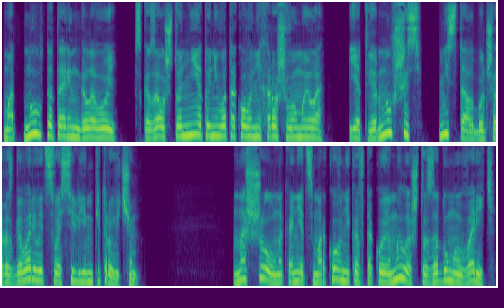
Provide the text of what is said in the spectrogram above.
Мотнул татарин головой, сказал, что нет у него такого нехорошего мыла, и, отвернувшись, не стал больше разговаривать с Василием Петровичем. Нашел, наконец, Марковников такое мыло, что задумал варить.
